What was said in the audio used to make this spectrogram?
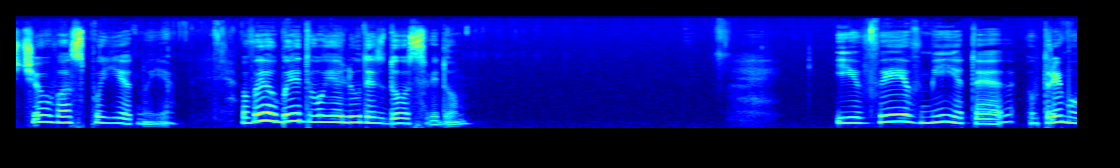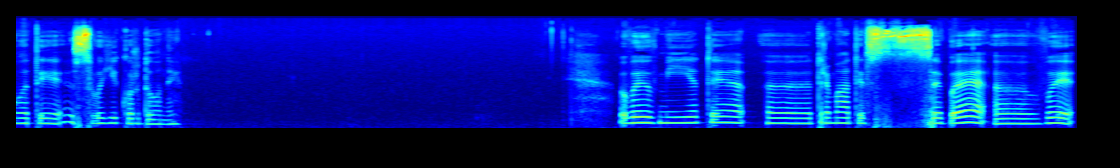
Що вас поєднує? Ви обидвоє люди з досвідом. І ви вмієте утримувати свої кордони. Ви вмієте е, тримати себе е, в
